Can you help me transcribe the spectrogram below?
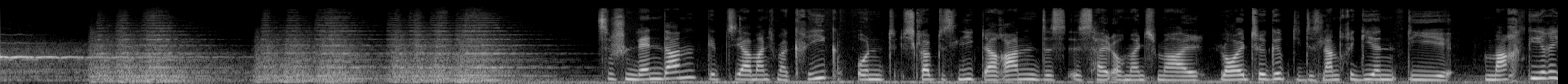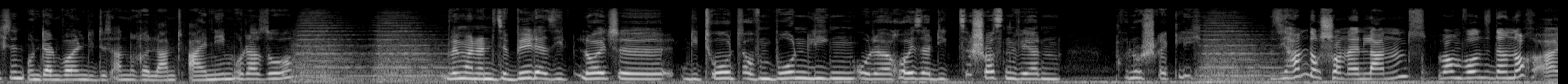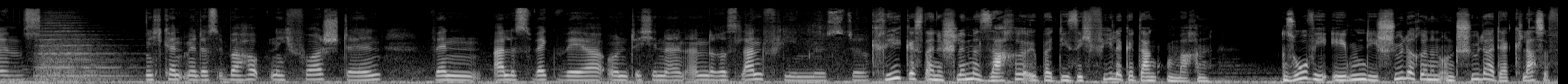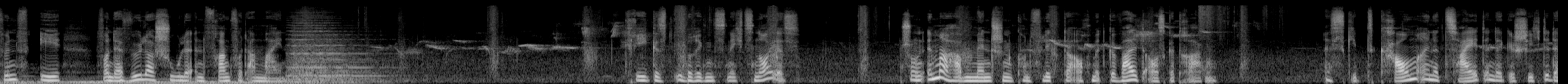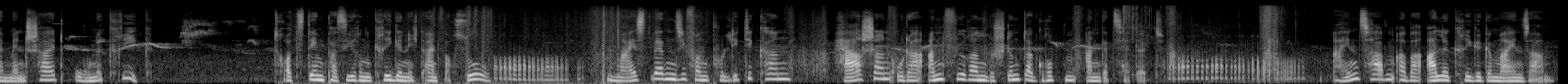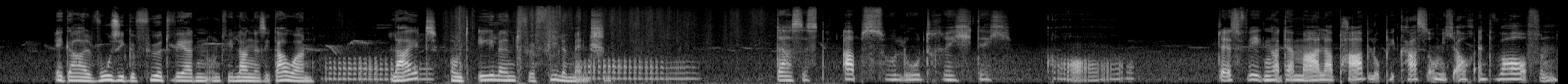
Zwischen Ländern gibt es ja manchmal Krieg und ich glaube, das liegt daran, dass es halt auch manchmal Leute gibt, die das Land regieren, die machtgierig sind und dann wollen die das andere Land einnehmen oder so. Wenn man dann diese Bilder sieht, Leute, die tot auf dem Boden liegen oder Häuser, die zerschossen werden, nur schrecklich. Sie haben doch schon ein Land, warum wollen Sie dann noch eins? Ich könnte mir das überhaupt nicht vorstellen, wenn alles weg wäre und ich in ein anderes Land fliehen müsste. Krieg ist eine schlimme Sache, über die sich viele Gedanken machen. So wie eben die Schülerinnen und Schüler der Klasse 5e von der Wöhler-Schule in Frankfurt am Main. Krieg ist übrigens nichts Neues. Schon immer haben Menschen Konflikte auch mit Gewalt ausgetragen. Es gibt kaum eine Zeit in der Geschichte der Menschheit ohne Krieg. Trotzdem passieren Kriege nicht einfach so. Meist werden sie von Politikern, Herrschern oder Anführern bestimmter Gruppen angezettelt. Eins haben aber alle Kriege gemeinsam, egal wo sie geführt werden und wie lange sie dauern. Leid und Elend für viele Menschen. Das ist absolut richtig. Deswegen hat der Maler Pablo Picasso mich auch entworfen.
